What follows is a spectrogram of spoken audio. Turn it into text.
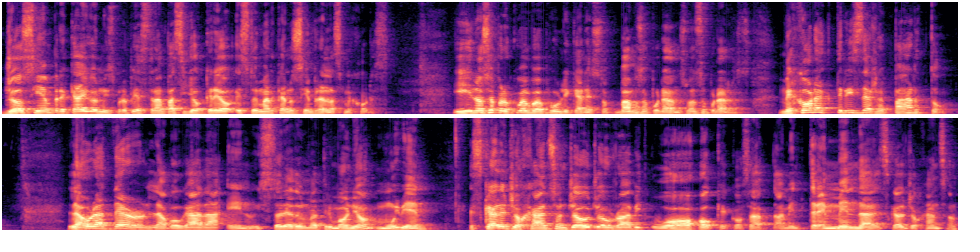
Yo siempre caigo en mis propias trampas y yo creo, estoy marcando siempre a las mejores. Y no se preocupen, voy a publicar esto. Vamos a apurarnos, vamos a apurarnos. Mejor actriz de reparto. Laura Dern, la abogada en Historia de un matrimonio, muy bien. Scarlett Johansson, Jojo Rabbit, wow, qué cosa, también tremenda Scarlett Johansson.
